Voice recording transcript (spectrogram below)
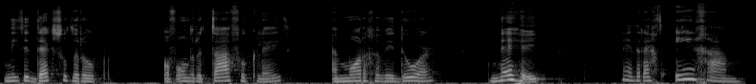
Niet het deksel erop of onder het tafelkleed en morgen weer door. Nee, nee, er echt ingaan.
